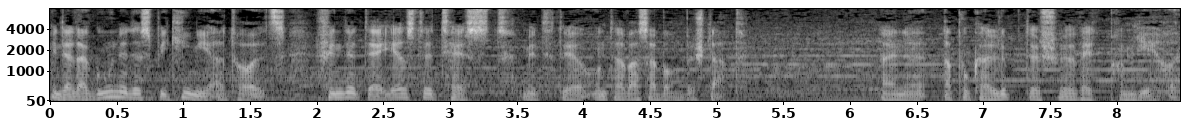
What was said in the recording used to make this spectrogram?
In der Lagune des Bikini-Atolls findet der erste Test mit der Unterwasserbombe statt. Eine apokalyptische Weltpremiere.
